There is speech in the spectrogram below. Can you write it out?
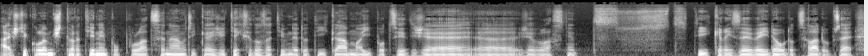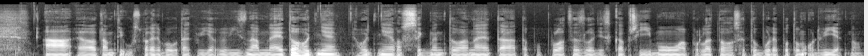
A ještě kolem čtvrtiny populace nám říkají, že těch se to zatím nedotýká, mají pocit, že, eh, že vlastně z té krize vejdou docela dobře a eh, tam ty úspory nebudou tak významné. Je to hodně, hodně rozsegmentované, ta, ta populace z hlediska příjmů a podle toho se to bude potom odvíjet. No.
